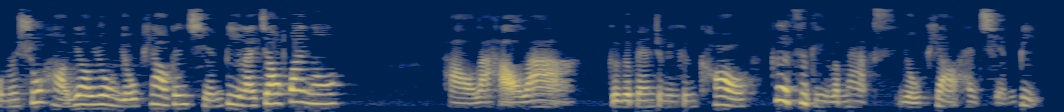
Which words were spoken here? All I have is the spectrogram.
我们说好要用邮票跟钱币来交换哦。好啦好啦，哥哥 Benjamin 跟 Carl 各自给了 Max 邮票和钱币，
